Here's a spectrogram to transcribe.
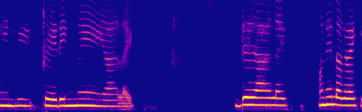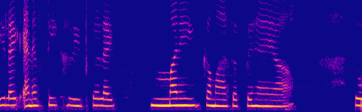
मेनली ट्रेडिंग में या लाइक दे आर लाइक, उन्हें लग रहा है कि लाइक एन एफ़ टी खरीद कर लाइक मनी कमा सकते हैं या तो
